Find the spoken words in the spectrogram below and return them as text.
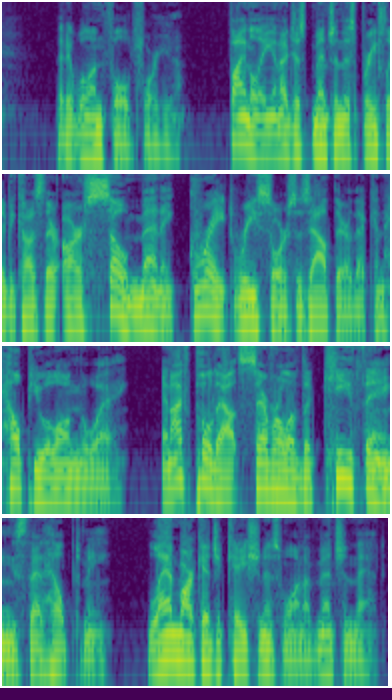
that it will unfold for you. Finally, and I just mentioned this briefly because there are so many great resources out there that can help you along the way. And I've pulled out several of the key things that helped me. Landmark education is one. I've mentioned that.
